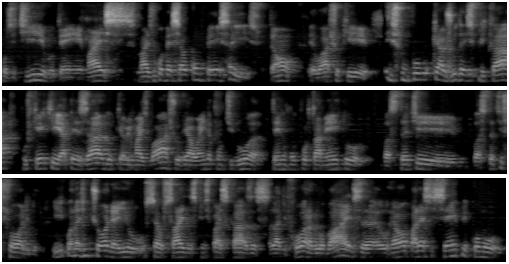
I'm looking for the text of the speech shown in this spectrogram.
positivo, tem mais, mais o comercial compensa isso. Então, eu acho que isso um pouco que ajuda a explicar por que que apesar do carry mais baixo, o real ainda continua tendo um comportamento bastante bastante sólido. E quando a gente olha aí o sell side das principais casas lá de fora, globais, é, o real aparece sempre como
